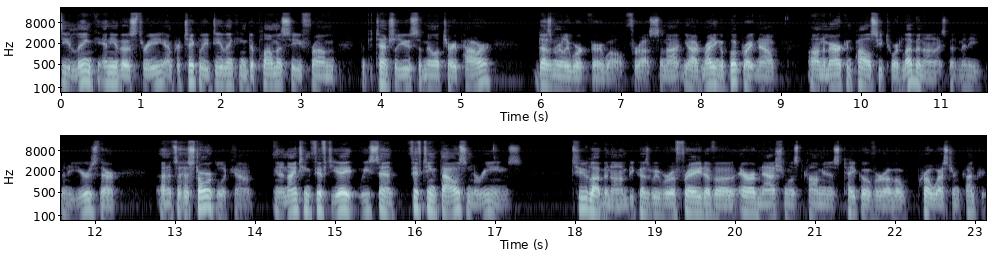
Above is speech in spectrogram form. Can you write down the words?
delink any of those three, and particularly delinking diplomacy from the potential use of military power, doesn't really work very well for us. And I, you know, I'm writing a book right now on American policy toward Lebanon. I spent many, many years there, and it's a historical account. And in 1958, we sent 15,000 Marines to Lebanon because we were afraid of an Arab nationalist communist takeover of a pro-Western country.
